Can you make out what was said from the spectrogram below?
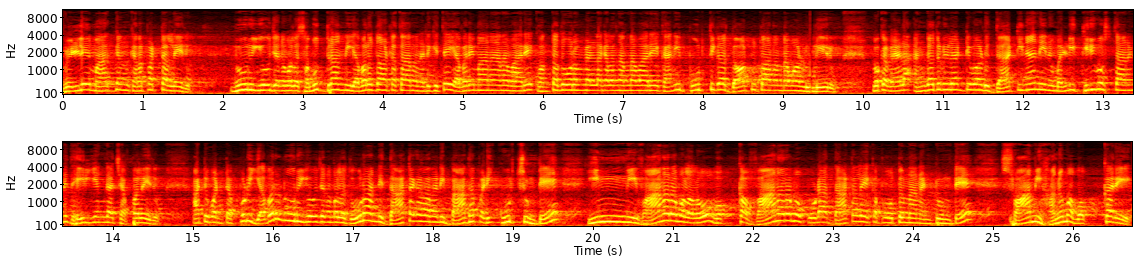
వెళ్ళే మార్గం కనపట్టలేదు. నూరు యోజనముల సముద్రాన్ని ఎవరు దాటతారని అడిగితే ఎవరి మానాన వారే కొంత దూరం వెళ్ళగలనన్న వారే కానీ పూర్తిగా దాటుతానన్న వాళ్ళు లేరు. ఒకవేళ అంగదుడి లాంటి వాడు దాటినా నేను మళ్ళీ తిరిగి వస్తానని ధైర్యంగా చెప్పలేదు. అటువంటప్పుడు ఎవరు నూరు యోజనముల దూరాన్ని దాటగలరని బాధపడి కూర్చుంటే ఇన్ని వానరములలో ఒక్క వానరము కూడా దాటలేకపోతున్నానంటుంటే స్వామి హనుమ ఒక్కరే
